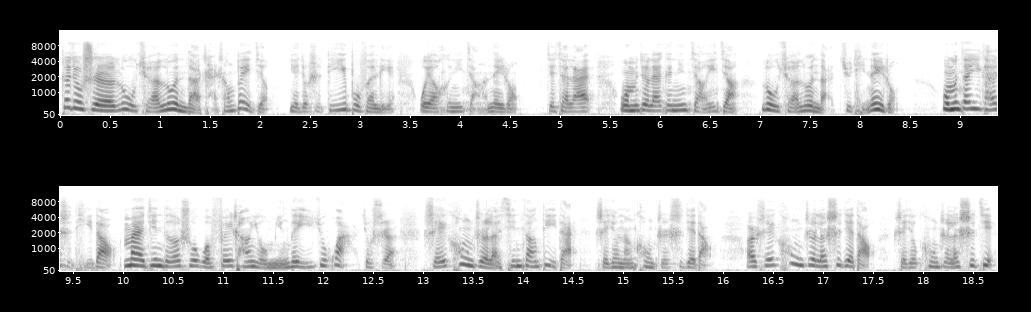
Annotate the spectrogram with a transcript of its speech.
这就是陆权论的产生背景，也就是第一部分里我要和你讲的内容。接下来，我们就来跟您讲一讲陆权论的具体内容。我们在一开始提到，麦金德说过非常有名的一句话，就是谁控制了心脏地带，谁就能控制世界岛；而谁控制了世界岛，谁就控制了世界。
